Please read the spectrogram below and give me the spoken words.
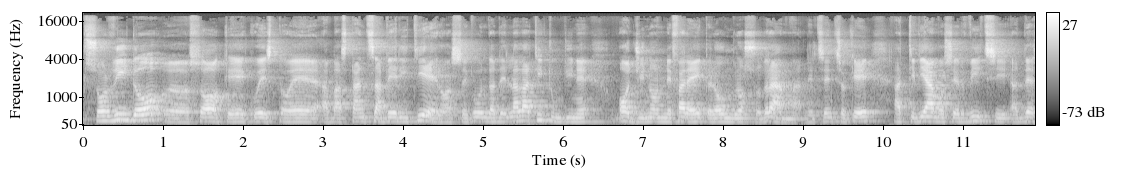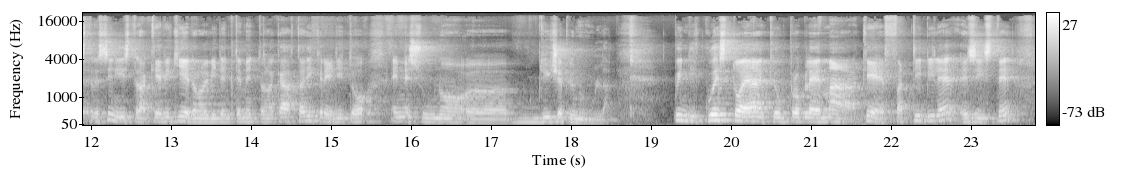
sorrido, eh, so che questo è abbastanza veritiero a seconda della latitudine, oggi non ne farei però un grosso dramma, nel senso che attiviamo servizi a destra e a sinistra che richiedono evidentemente una carta di credito e nessuno eh, dice più nulla. Quindi questo è anche un problema che è fattibile, esiste,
